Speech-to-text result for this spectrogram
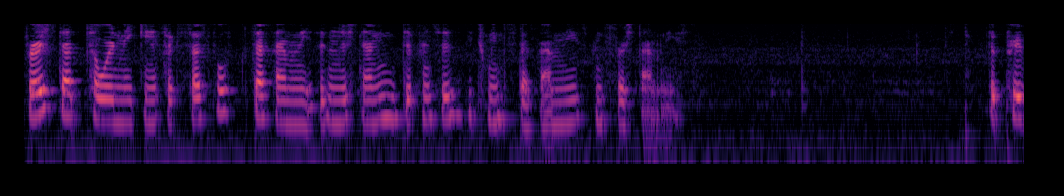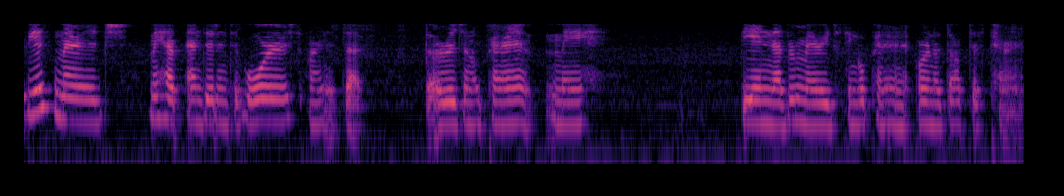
first step toward making a successful step family is understanding the differences between step families and first families. The previous marriage may have ended in divorce or in a death. The original parent may be a never married single parent or an adoptive parent.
